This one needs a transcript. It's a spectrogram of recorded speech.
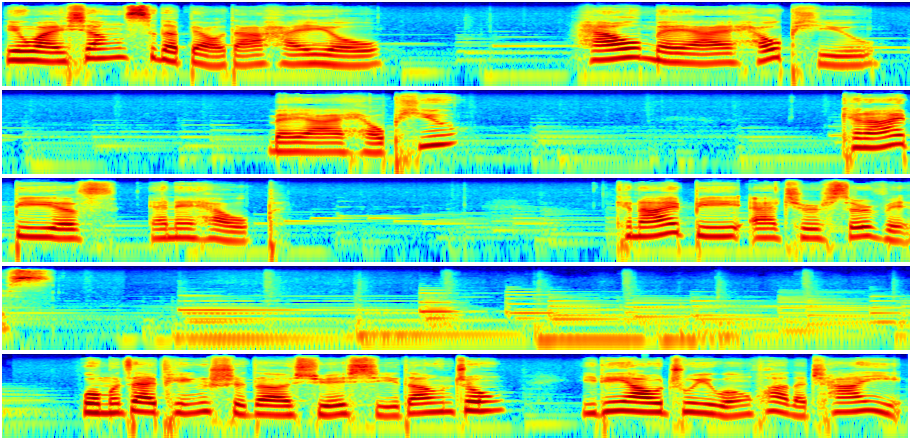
另外，相似的表达还有。How may I help you? May I help you? Can I be of any help? Can I be at your service? 我们在平时的学习当中，一定要注意文化的差异。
